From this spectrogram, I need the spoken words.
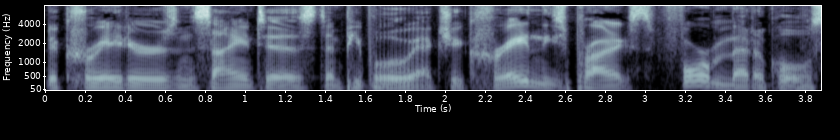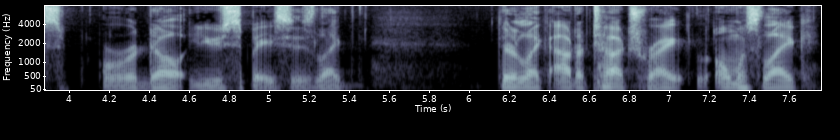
the creators and scientists and people who are actually creating these products for medical or adult use spaces. Like they're like out of touch, right? Almost like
